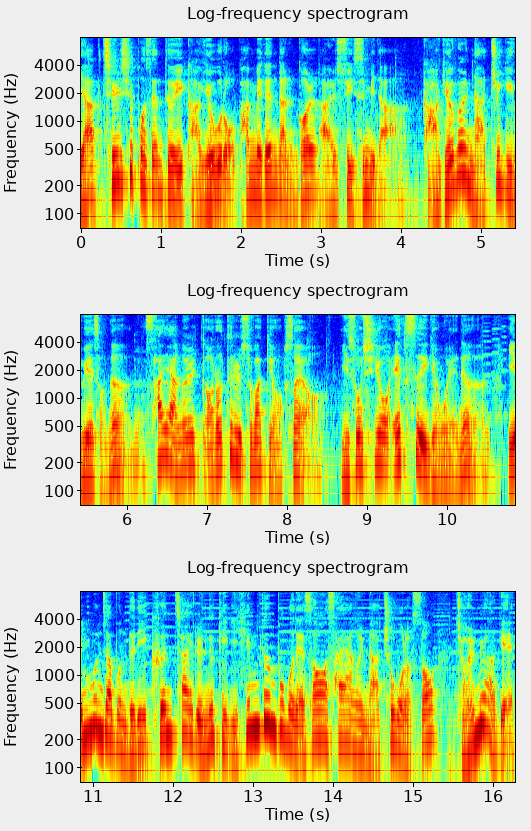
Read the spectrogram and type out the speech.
약 70%의 가격으로 판매된다는 걸 알 수 있습니다. 가격을 낮추기 위해서는 사양을 떨어뜨릴 수밖에 없어요. 이소시오 X의 경우에는 입문자분들이 큰 차이를 느끼기 힘든 부분에서 사양을 낮춤으로써 절묘하게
